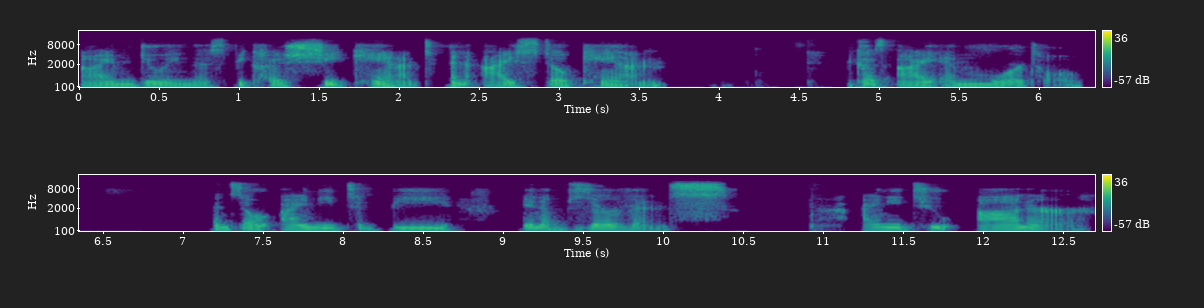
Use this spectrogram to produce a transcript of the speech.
I'm doing this because she can't, and I still can because I am mortal. And so I need to be in observance. I need to honor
